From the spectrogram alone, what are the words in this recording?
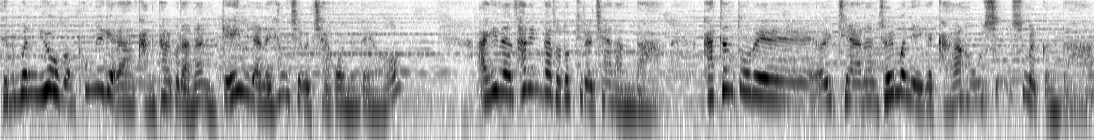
대부분 유혹은 폭력에 의한 강탈보다는 게임이라는 형식을 취하고 있는데요. 악인은 살인과 도둑질을 제한한다. 같은 또래의 제한은 젊은이에게 강한 호기심을 끈다.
